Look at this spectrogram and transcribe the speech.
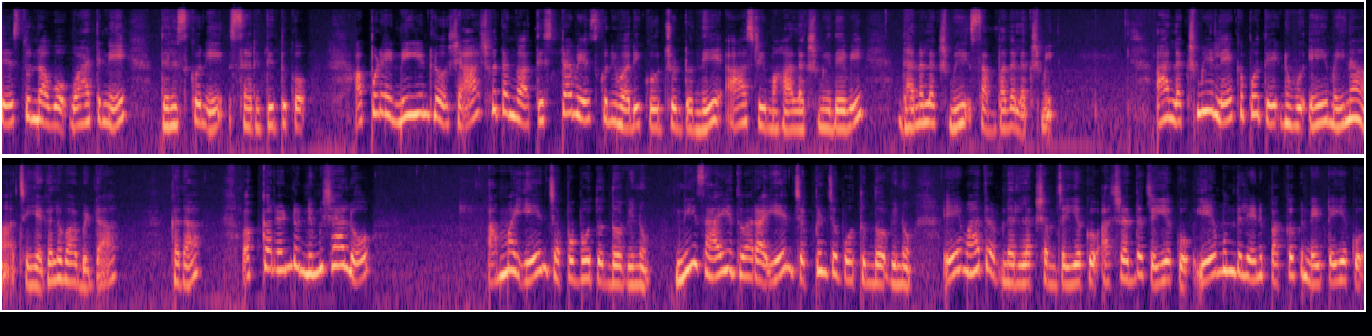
చేస్తున్నావో వాటిని తెలుసుకొని సరిదిద్దుకో. అప్పుడే నీ ఇంట్లో శాశ్వతంగా తిష్ట వేసుకుని మరీ కూర్చుంటుంది ఆ శ్రీ మహాలక్ష్మీదేవి ధనలక్ష్మి సంపద లక్ష్మి ఆ లక్ష్మి లేకపోతే నువ్వు ఏమైనా చేయగలవా బిడ్డ? కదా? ఒక్క రెండు నిమిషాలు అమ్మ ఏం చెప్పబోతుందో విను. నీ సాయి ద్వారా ఏం చెప్పించబోతుందో విను. ఏమాత్రం నిర్లక్ష్యం చెయ్యకు అశ్రద్ధ చెయ్యకు ఏముంది లేని పక్కకు నెట్టెయ్యకు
